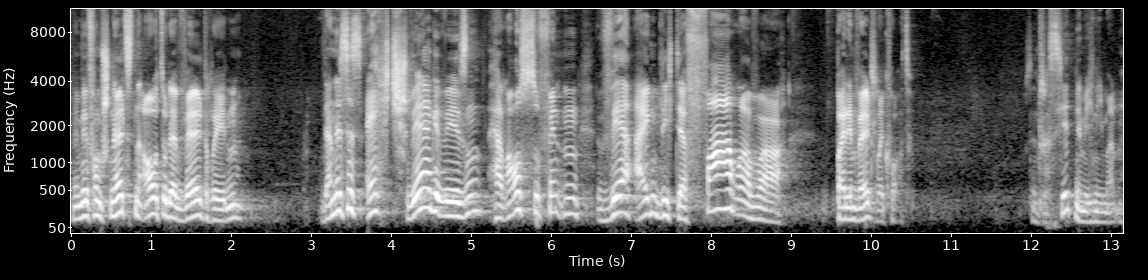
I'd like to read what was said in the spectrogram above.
Wenn wir vom schnellsten Auto der Welt reden, dann ist es echt schwer gewesen herauszufinden, wer eigentlich der Fahrer war bei dem Weltrekord. Das interessiert nämlich niemanden.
